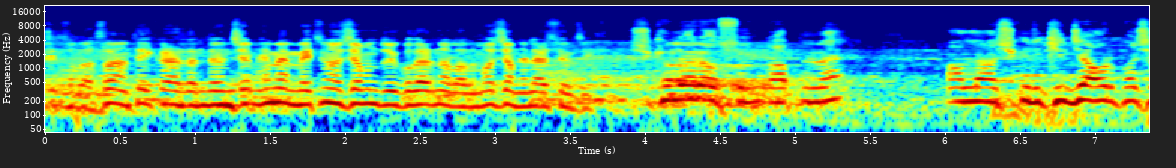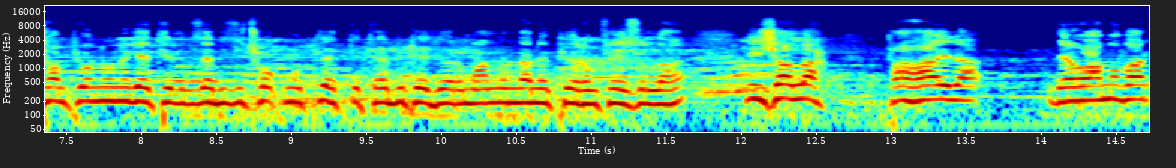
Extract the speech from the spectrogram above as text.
Feyzullah sana tekrardan döneceğim. Hemen Metin hocamın duygularını alalım. Hocam neler söyleyeceksin? Şükürler olsun Rabbime. Allah'a şükür ikinci Avrupa şampiyonluğunu getirdi bize. Bizi çok mutlu etti. Tebrik ediyorum. Alnından öpüyorum Feyzullah'ı. İnşallah Taha'yla devamı var.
